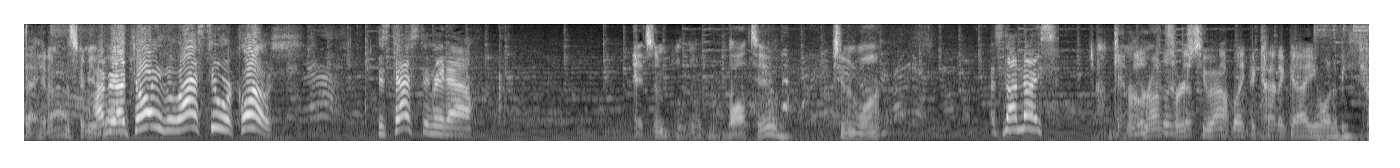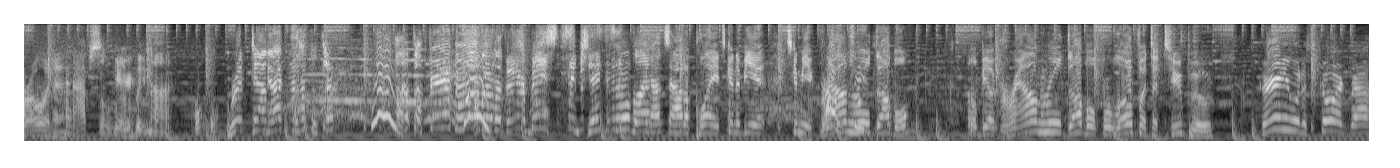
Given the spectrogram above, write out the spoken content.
That hit him. It's going to be a I ball. mean, I told you the last two were close. He's testing me now. Hits him. Ball two. Two and one. That's not nice. Again, runner on first, two out. Like the kind of guy you want to be throwing at. Absolutely not. Ripped down. That's out the fair base. The fair base. That's out of play. It's gonna be a. It's gonna be a oh, ground rule double. It'll be a ground rule double for Lofa Tatupu. Granny would have scored, bro.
